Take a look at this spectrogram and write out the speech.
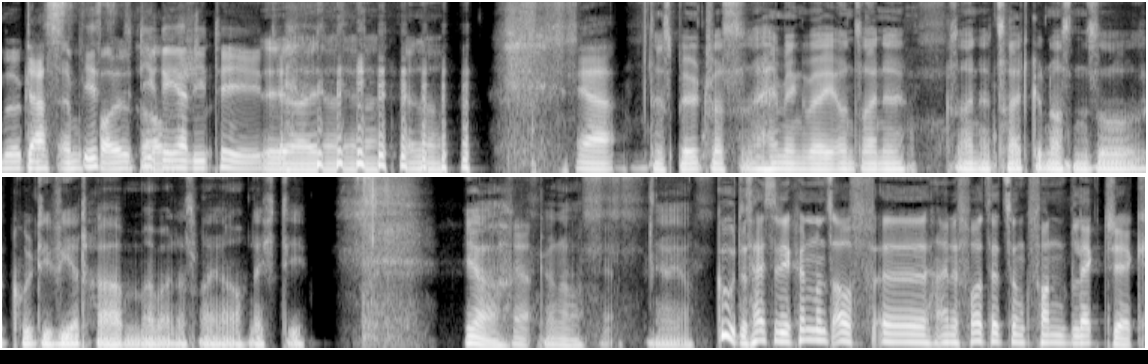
so. das ist Vollraum. die Realität. Ja, ja, ja, genau. ja. Das Bild, was Hemingway und seine, seine Zeitgenossen so kultiviert haben, aber das war ja auch nicht die ja, ja. genau. Ja. ja. Ja, Gut, das heißt, wir können uns auf äh, eine Fortsetzung von Blackjack.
